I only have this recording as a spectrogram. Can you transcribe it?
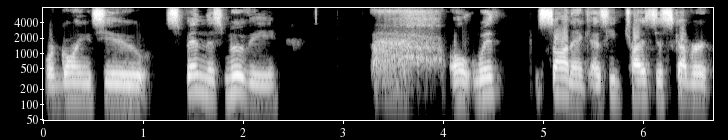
we're going to spend this movie oh, with Sonic as he tries to discover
